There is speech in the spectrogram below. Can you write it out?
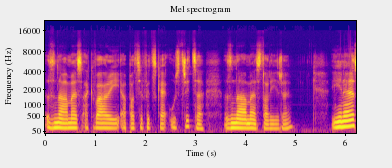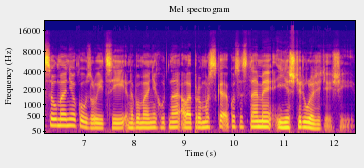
známé z akvárií a pacifické ústřice, známé z talíře, Jiné jsou méně okouzlující nebo méně chutné, ale pro mořské ekosystémy ještě důležitější.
